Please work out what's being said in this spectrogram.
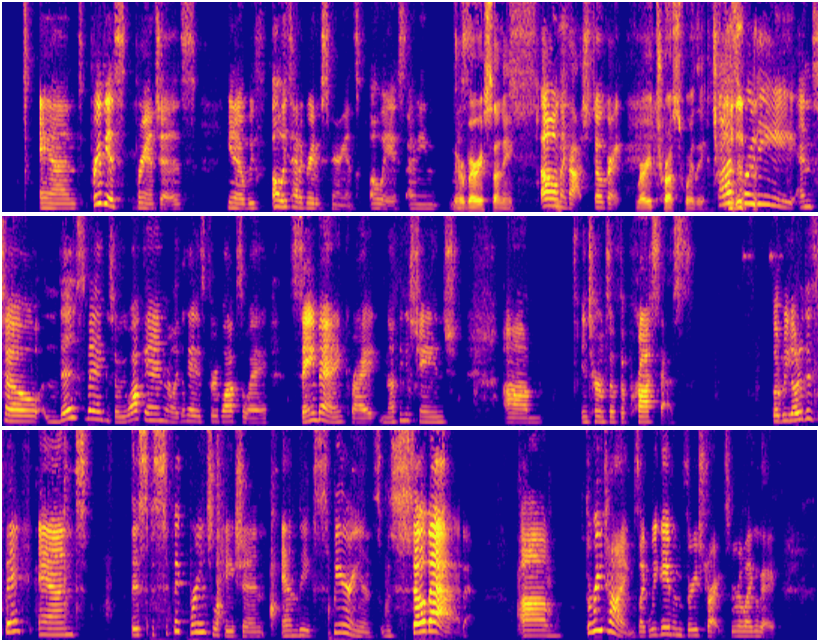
and previous branches, you know, we've always had a great experience. Always. I mean, They're this- very sunny, oh my gosh, so great very trustworthy. trustworthy. and so this bank, so we walk in, we're like, okay, it's three blocks away, same bank, right? Nothing has changed um, in terms of the process. But we go to this bank and this specific branch location and the experience was so bad. Um, three times, like we gave him three strikes. We were like, okay,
